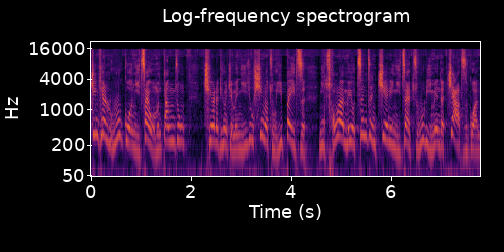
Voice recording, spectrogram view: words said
今天如果你在我们当中，亲爱的弟兄姐妹，你就信了主一辈子，你从来没有真正建立你在主里面的价值观。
